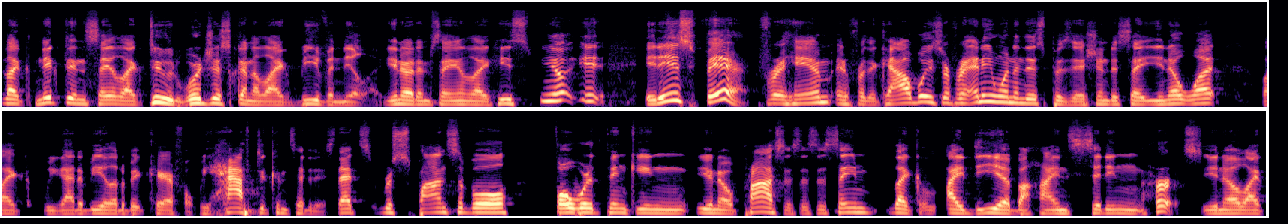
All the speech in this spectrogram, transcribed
like Nick didn't say like, dude, we're just gonna like be vanilla. You know what I'm saying? Like he's you know it it is fair for him and for the Cowboys or for anyone in this position to say, you know what, like we got to be a little bit careful. We have to consider this. That's responsible forward thinking, you know, process. It's the same like idea behind sitting Hurts. You know, like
